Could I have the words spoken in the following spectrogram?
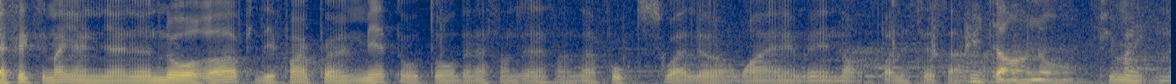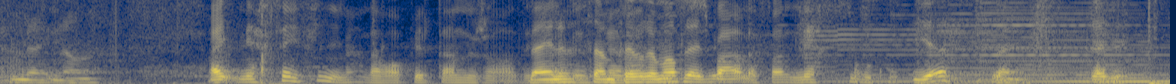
effectivement, il y a, une, il y a une aura, puis des fois un peu un mythe autour de Los Angeles en disant faut que tu sois là. Ouais, mais non, pas nécessairement. Putain, non. Puis maintenant. Puis maintenant. Hey, merci infiniment d'avoir pris le temps de nous jaser. Ben là, ça me fait vraiment c'est plaisir. super le fun. Merci beaucoup. Yes, ben. Salut.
